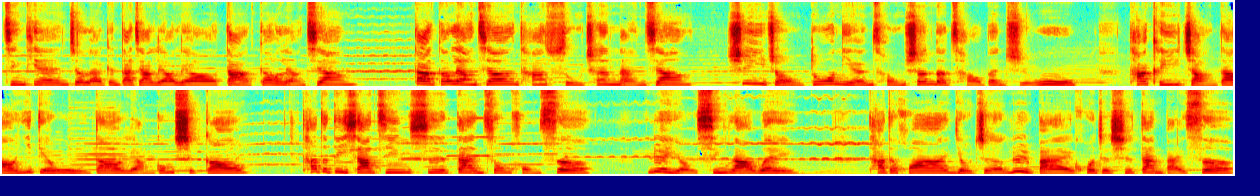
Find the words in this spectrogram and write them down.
今天就来跟大家聊聊大高粱姜。大高粱姜它俗称南姜，是一种多年丛生的草本植物，它可以长到一点五到两公尺高。它的地下茎是淡棕红色。略有辛辣味，它的花有着绿白或者是淡白色，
